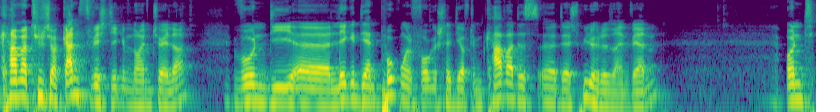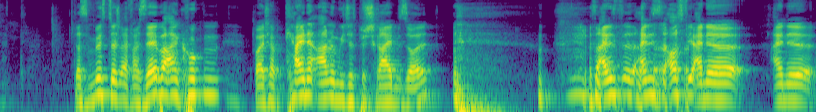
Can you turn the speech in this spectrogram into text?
kam natürlich auch ganz wichtig im neuen Trailer, wurden die äh, legendären Pokémon vorgestellt, die auf dem Cover des, äh, der Spielhülle sein werden. Und das müsst ihr euch einfach selber angucken, weil ich habe keine Ahnung, wie ich das beschreiben soll. Das eine, ist- das eine sieht aus wie eine, eine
